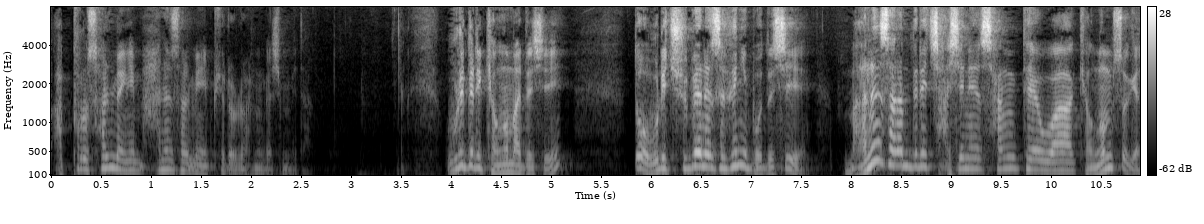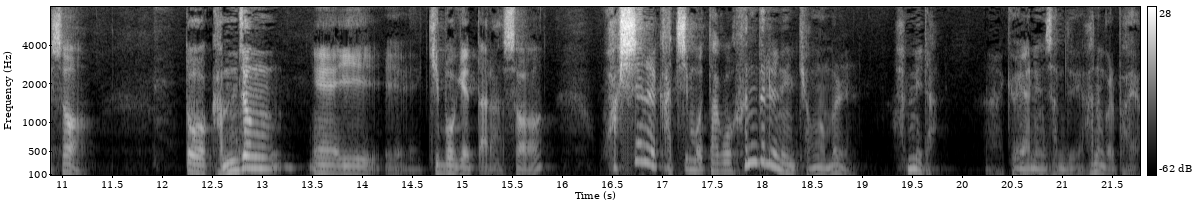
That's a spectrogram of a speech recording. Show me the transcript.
앞으로 설명이 많은 설명이 필요로 하는 것입니다. 우리들이 경험하듯이 또 우리 주변에서 흔히 보듯이 많은 사람들이 자신의 상태와 경험 속에서 또 감정의 이 기복에 따라서 확신을 갖지 못하고 흔들리는 경험을 합니다. 아, 교회 안에 있는 사람들이 하는 걸 봐요.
